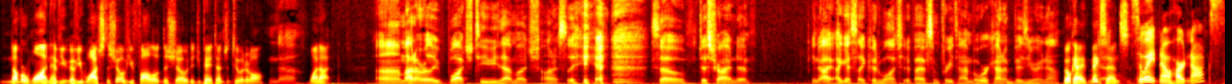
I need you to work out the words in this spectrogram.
number one, have you have you watched the show? Have you followed the show? Did you pay attention to it at all? No. Why not? Um, I don't really watch TV that much, honestly. so just trying to, you know, I, I guess I could watch it if I have some free time, but we're kind of busy right now. Okay, makes sense. So wait, no Hard Knocks?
